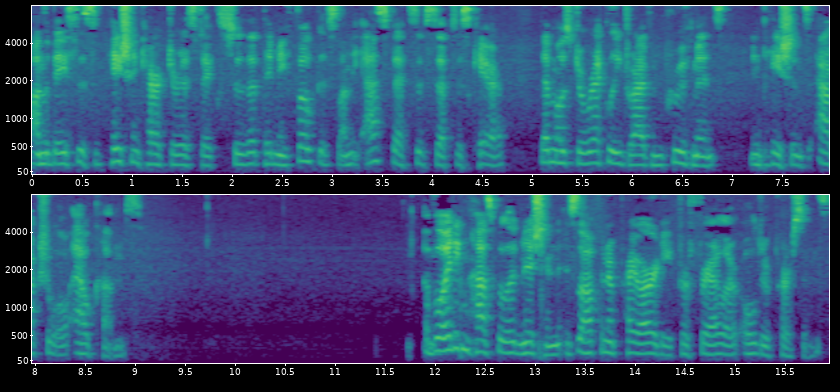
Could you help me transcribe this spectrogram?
on the basis of patient characteristics so that they may focus on the aspects of sepsis care that most directly drive improvements in patients' actual outcomes. Avoiding hospital admission is often a priority for frail or older persons.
